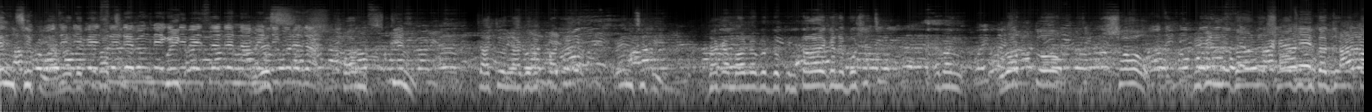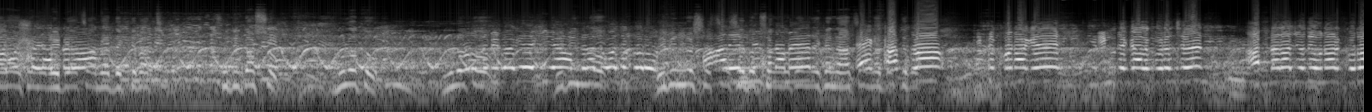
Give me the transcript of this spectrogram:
এনসিপি আমরা দেখতে পাচ্ছি। টিম জাতীয় নাগরিক পার্টি এনসিপি ঢাকা মহানগর দক্ষিণ। তারা এখানে বসেছে এবং রক্ত সহ বিভিন্ন ধরনের সহযোগিতার জন্য তারা এখানে রেডি আছে আমরা দেখতে পাচ্ছি। শুধু দর্শক মূলত মূলত বিভিন্ন বিভিন্ন স্বেচ্ছাসেবক সংগঠন এখানে আছে কিছুক্ষণ আগে ইন্তেকাল করেছেন। আপনারা যদি ওনার কোনো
